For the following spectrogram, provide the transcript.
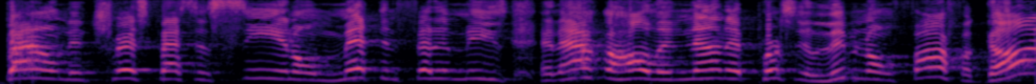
bound in trespass and sin on methamphetamines and alcohol, and now that person is living on fire for God.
